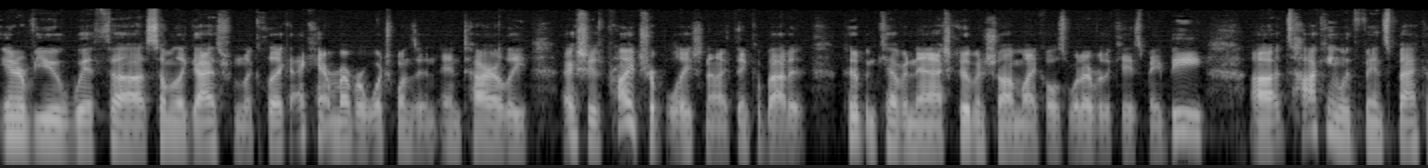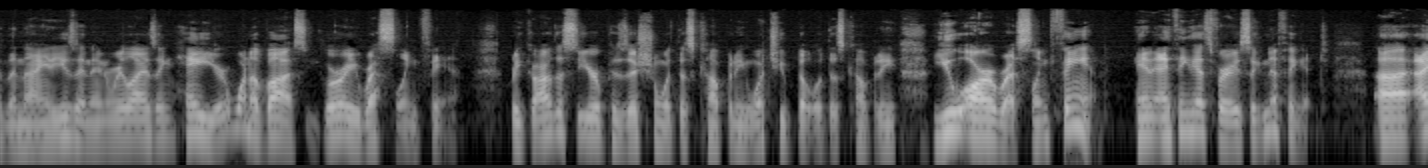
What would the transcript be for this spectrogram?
interview with uh, some of the guys from the Kliq. I can't remember which ones in, entirely. Actually, it's probably Triple H now I think about it. Could have been Kevin Nash, could have been Shawn Michaels, whatever the case may be. Uh, talking with Vince back in the 90s and then realizing, hey, you're one of us. You're a wrestling fan. Regardless of your position with this company, what you built with this company, you are a wrestling fan. And I think that's very significant. Uh, I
